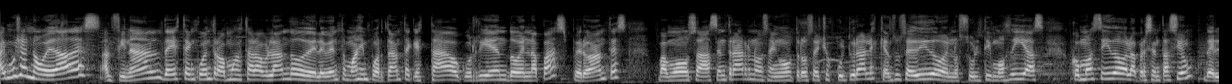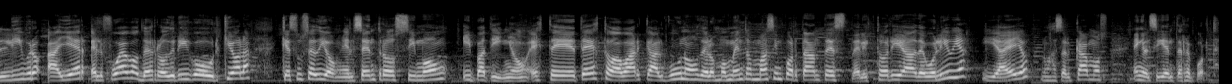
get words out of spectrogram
Hay muchas novedades. Al final de este encuentro vamos a estar hablando del evento más importante que está ocurriendo en La Paz, pero antes vamos a centrarnos en otros hechos culturales que han sucedido en los últimos días, como ha sido la presentación del libro Ayer el Fuego de Rodrigo Urquiola, que sucedió en el Centro Simón y Patiño. Este texto abarca algunos de los momentos más importantes de la historia de Bolivia y a ello nos acercamos en el siguiente reporte.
